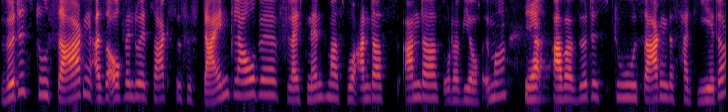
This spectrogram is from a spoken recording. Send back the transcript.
würdest du sagen, also auch wenn du jetzt sagst, es ist dein Glaube, vielleicht nennt man es woanders anders oder wie auch immer, Ja, aber würdest du sagen, das hat jeder?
